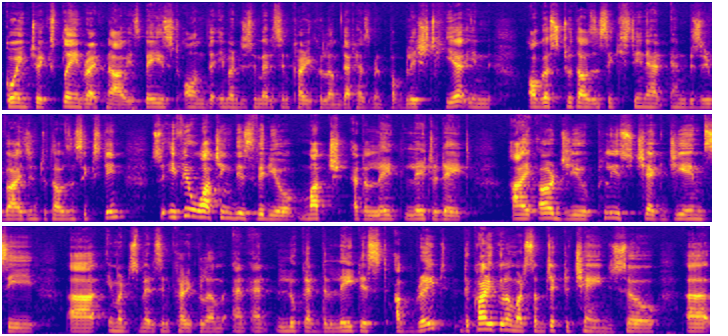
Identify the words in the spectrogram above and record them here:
going to explain right now is based on the emergency medicine curriculum that has been published here in August 2016 and, and was revised in 2016. So if you're watching this video much at a late later date, I urge you please check GMC uh, emergency medicine curriculum and, and look at the latest upgrade. The curriculum are subject to change, so uh,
